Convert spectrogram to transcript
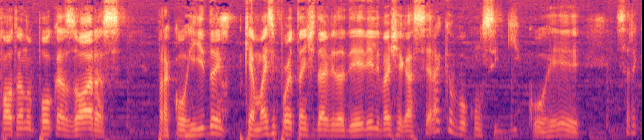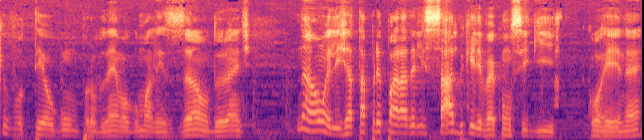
faltando poucas horas para a corrida, que é mais importante da vida dele, ele vai chegar, será que eu vou conseguir correr? Será que eu vou ter algum problema, alguma lesão durante? Não, ele já está preparado, ele sabe que ele vai conseguir correr, né?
